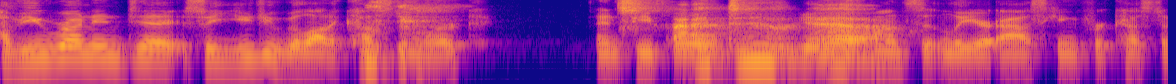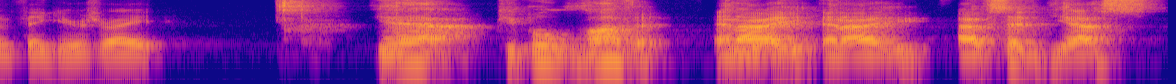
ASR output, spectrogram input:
Have you run into so you do a lot of custom work and people I do, yeah. constantly are asking for custom figures, right? Yeah. People love it. And I and I I've said yes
